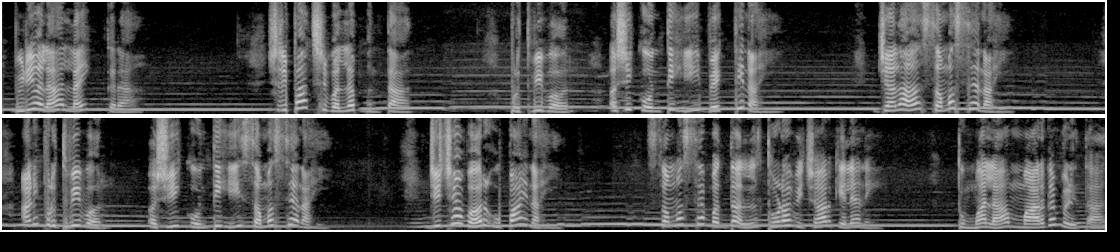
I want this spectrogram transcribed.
व्हिडिओला लाईक करा. श्रीपाद श्री वल्लभ म्हणतात पृथ्वीवर अशी कोणतीही व्यक्ती नाही. ज्याला समस्या नाही. आणि पृथ्वीवर अशी कोणतीही समस्या नाही. जिच्यावर उपाय नाही. समस्याबद्दल थोडा विचार केल्याने तुम्हाला मार्ग मिळतात.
